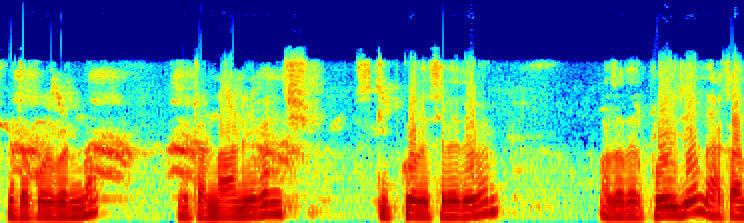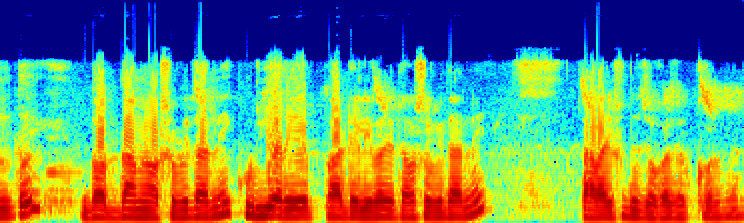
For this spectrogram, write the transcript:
সেটা করবেন না। এটা না নেবেন স্কিপ করে ছেড়ে দেবেন। যাদের প্রয়োজন একান্তই, দরদামে অসুবিধা নেই। কুরিয়ারে বা ডেলিভারিতে অসুবিধা নেই। তারাই শুধু যোগাযোগ করবেন।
